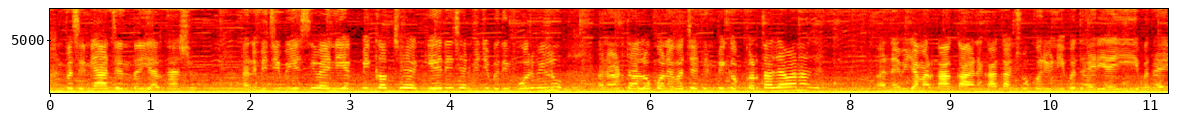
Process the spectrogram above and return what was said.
અને પછી ત્યાં જઈને તૈયાર થશું. અને બીજી બે સિવાયની એક પિકઅપ છે, કેરી છે ને બીજી બધી ફોર વ્હીલું અને અડધા લોકોને વચ્ચેથી પિકઅપ કરતા જવાના છે. અને બીજા મારા કાકા અને કાકા છોકરીઓ એ બધા રહ્યા એ બધા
